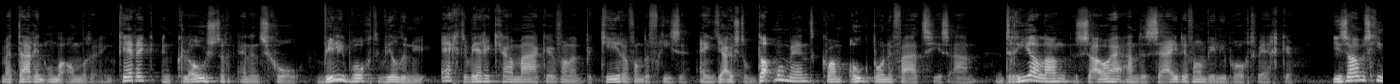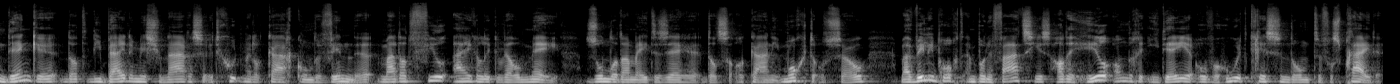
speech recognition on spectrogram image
met daarin onder andere een kerk, een klooster en een school. Willibrocht wilde nu echt werk gaan maken van het bekeren van de Friezen en juist op dat moment kwam ook Bonifatius aan. Drie jaar lang zou hij aan de zijde van Willibrocht werken. Je zou misschien denken dat die beide missionarissen het goed met elkaar konden vinden, maar dat viel eigenlijk wel mee, zonder daarmee te zeggen dat ze elkaar niet mochten of zo. Maar Willibrocht en Bonifatius hadden heel andere ideeën over hoe het christendom te verspreiden.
